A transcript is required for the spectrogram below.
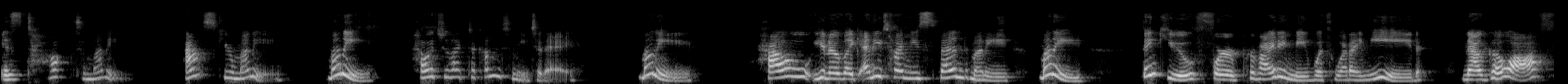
is talk to money. Ask your money, money, how would you like to come to me today? Money, how, you know, like anytime you spend money, money, thank you for providing me with what I need. Now go off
